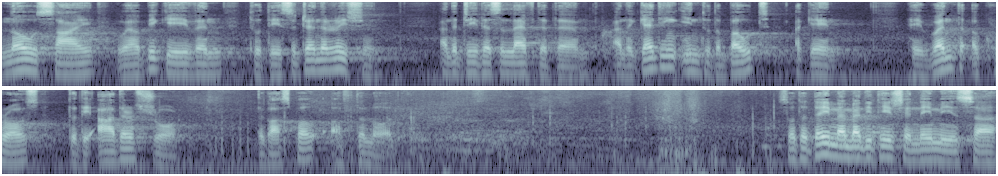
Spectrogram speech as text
no sign will be given to this generation. And Jesus left them, and getting into the boat again, he went across to the other shore. The Gospel of the Lord. So today my meditation name is uh,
